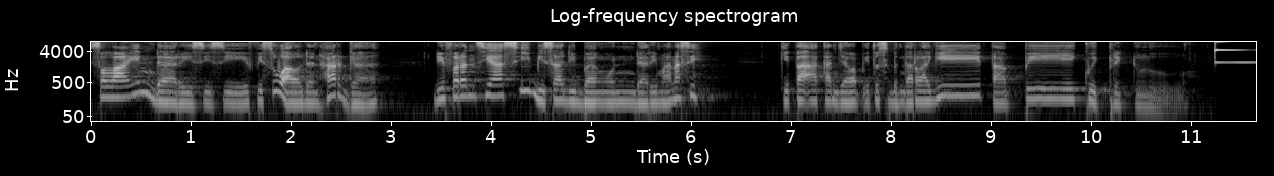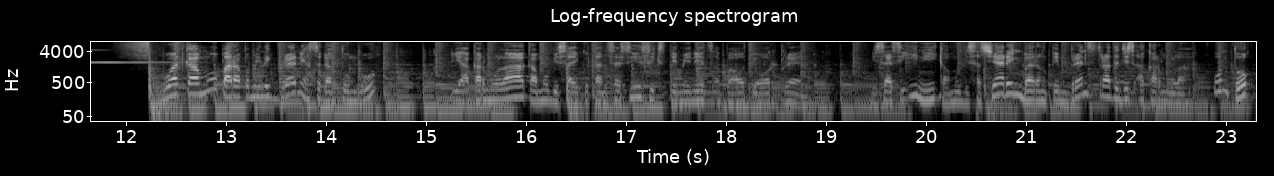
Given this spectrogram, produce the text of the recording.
selain dari sisi visual dan harga, diferensiasi bisa dibangun dari mana sih? Kita akan jawab itu sebentar lagi, tapi quick break dulu. Buat kamu para pemilik brand yang sedang tumbuh, di Akar Mula kamu bisa ikutan sesi 60 Minutes About Your Brand. Di sesi ini, kamu bisa sharing bareng tim brand strategis Akar Mula untuk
